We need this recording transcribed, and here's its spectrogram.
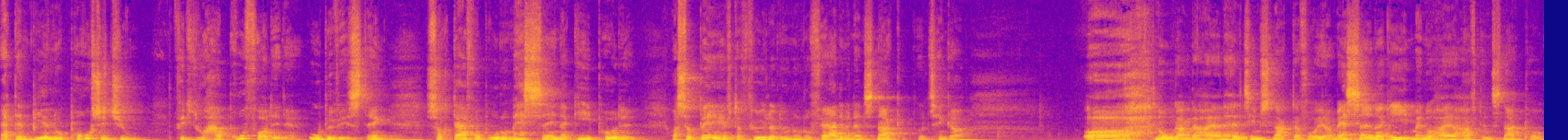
at den bliver nu positiv. Fordi du har brug for det der, ubevidst. Ikke? Mm. Så derfor bruger du masser af energi på det. Og så bagefter føler du, når du er færdig med den snak, og tænker, og nogle gange der har jeg en halv time snak, der får jeg masser af energi, men nu har jeg haft en snak på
